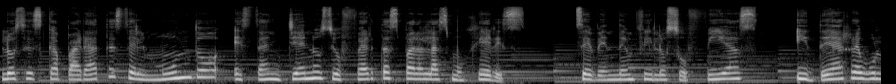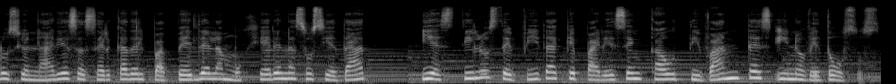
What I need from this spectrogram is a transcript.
Los escaparates del mundo están llenos de ofertas para las mujeres. Se venden filosofías, ideas revolucionarias acerca del papel de la mujer en la sociedad y estilos de vida que parecen cautivantes y novedosos,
